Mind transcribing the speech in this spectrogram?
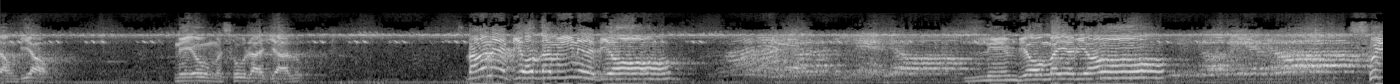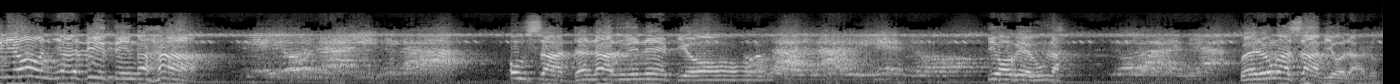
တောင်ပြောက်နေအောင်မဆိုတာကြလို့သားနဲ့ပြောသမီးနဲ့ပြောလင်ပြောမရပြောဆွေမျိုးညာတိသင်္ကဟဆွေမျိုးညာ ဥစ္စာဒဏတွေနဲ့ပြောဥစ္စာဒဏတွေနဲ့ပြောပြောခဲ့ဘူးလားပြောပါတယ်ဗျာဘယ်တော့မှစပြောတာလို့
